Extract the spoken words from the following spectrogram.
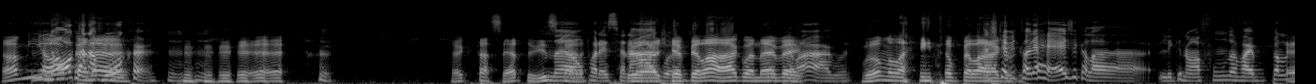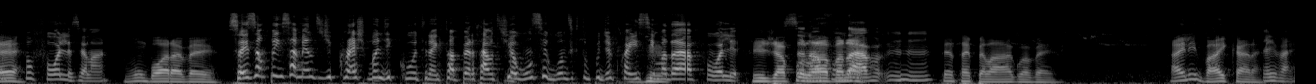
A minhoca, Minhoca na né? boca? é que tá certo isso, Não, cara? parece na Eu água. acho que é pela água, né, É velho? pela água. Vamos lá então pela Acho água. que a Vitória Regia, aquela ali que não afunda, vai pela É. folha, sei lá. Vambora, velho. Isso aí são pensamentos de Crash Bandicoot, né? Que tu apertava, tu tinha alguns segundos que tu podia ficar em cima da folha. E já não pulava, né? Uhum. Tentar ir pela água, velho. Aí ele vai, cara. Aí vai.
